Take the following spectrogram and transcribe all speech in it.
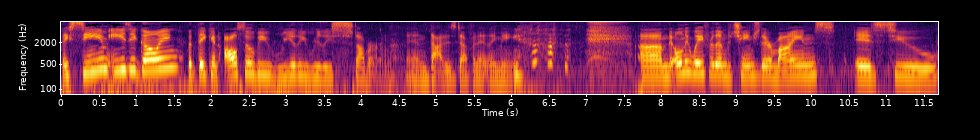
they seem easygoing, but they can also be really, really stubborn. And that is definitely me. um, the only way for them to change their minds is to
